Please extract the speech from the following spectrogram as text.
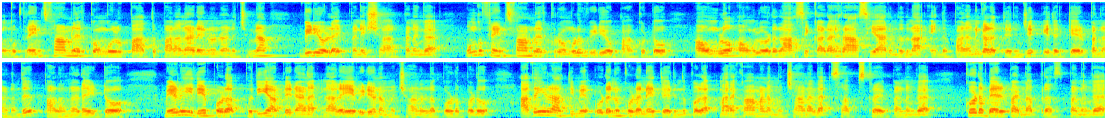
உங்கள் ஃப்ரெண்ட்ஸ் ஃபார்மில் இருக்கவங்களும் பார்த்து பலனடையணும்னு நினச்சிங்கன்னா வீடியோ லைக் பண்ணி ஷேர் பண்ணுங்கள் உங்கள் ஃப்ரெண்ட்ஸ் ஃபார்மில் இருக்கிறவங்களும் வீடியோ பார்க்கட்டும். அவங்களும் அவங்களோட ராசி கடக ராசியாக இருந்ததுன்னா இந்த பலன்களை தெரிஞ்சு இதற்கேற்ப நடந்து பலனடையட்டும். மேலும் இதே போல் புதிய அப்டேட்டான நிறைய வீடியோ நம்ம சேனலில் போடப்படும். அதை எல்லாத்தையுமே உடனுக்குடனே தெரிந்து கொள்ள மறக்காமல் நம்ம சேனலை சப்ஸ்கிரைப் பண்ணுங்கள் கூட பெல் பண்ண ப்ரெஸ் பண்ணுங்கள்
